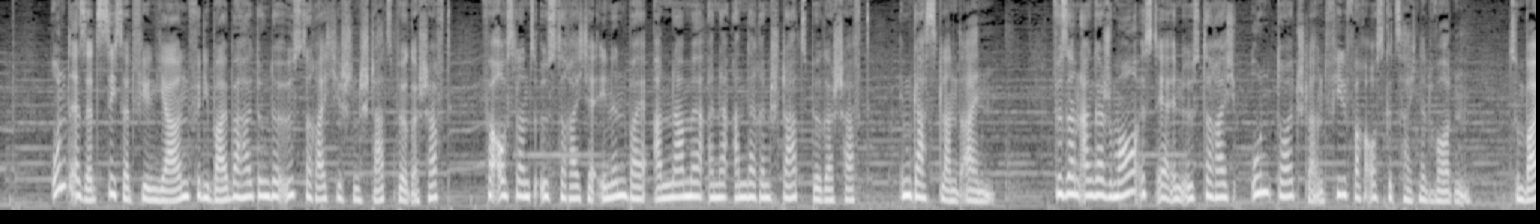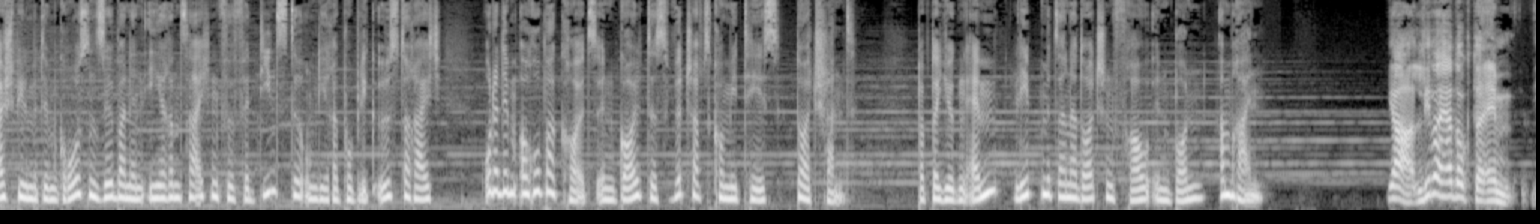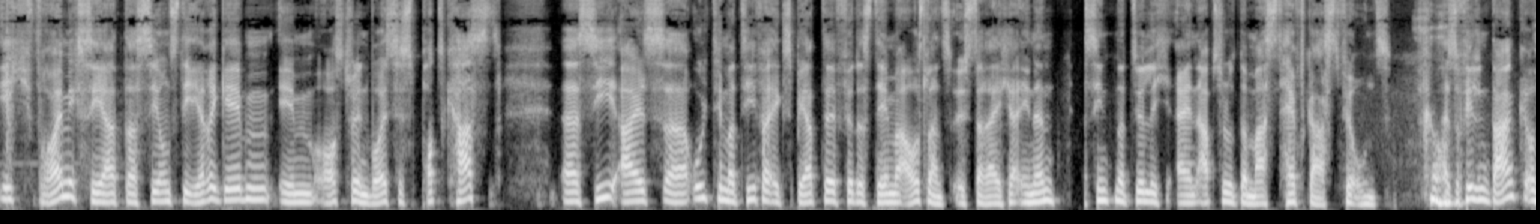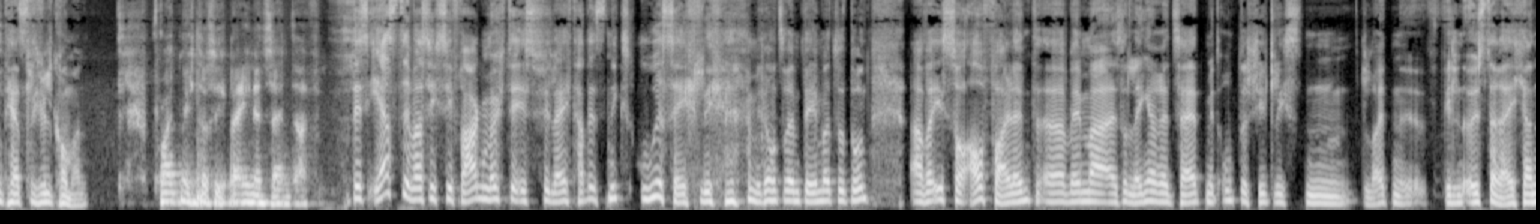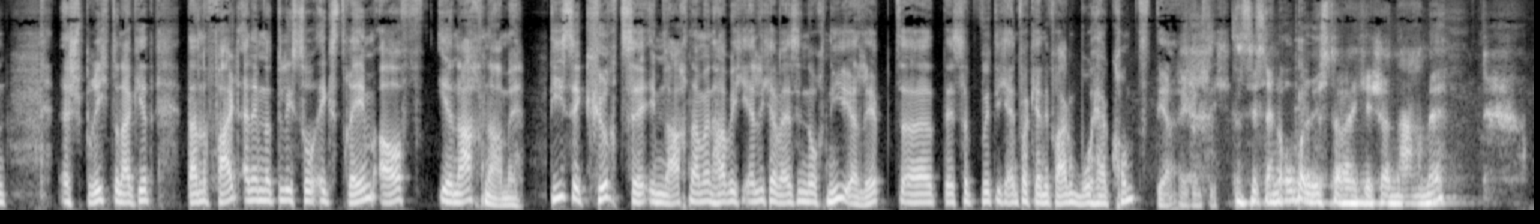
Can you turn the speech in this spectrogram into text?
Und er setzt sich seit vielen Jahren für die Beibehaltung der österreichischen Staatsbürgerschaft für AuslandsösterreicherInnen bei Annahme einer anderen Staatsbürgerschaft im Gastland ein. Für sein Engagement ist er in Österreich und Deutschland vielfach ausgezeichnet worden. Zum Beispiel mit dem großen silbernen Ehrenzeichen für Verdienste um die Republik Österreich oder dem Europakreuz in Gold des Wirtschaftskomitees Deutschland. Dr. Jürgen M. lebt mit seiner deutschen Frau in Bonn am Rhein. Ja, lieber Herr Dr. M., ich freue mich sehr, dass Sie uns die Ehre geben im Austrian Voices Podcast. Äh, Sie als äh, ultimativer Experte für das Thema AuslandsösterreicherInnen sind natürlich ein absoluter Must-Have-Gast für uns. Also vielen Dank und herzlich willkommen. Freut mich, dass ich bei Ihnen sein darf das Erste, was ich Sie fragen möchte, ist vielleicht, hat jetzt nichts ursächlich mit unserem Thema zu tun, aber ist so auffallend, äh, wenn man also längere Zeit mit unterschiedlichsten Leuten, äh, vielen Österreichern äh, spricht und agiert, dann fällt einem natürlich so extrem auf Ihr Nachname. Diese Kürze im Nachnamen habe ich ehrlicherweise noch nie erlebt. Äh, deshalb würde ich einfach gerne fragen, woher kommt der eigentlich? Das ist ein oberösterreichischer Name.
